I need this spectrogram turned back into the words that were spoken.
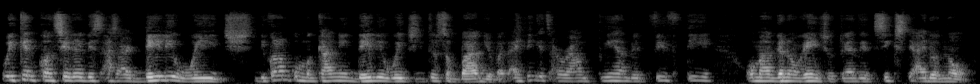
we can consider this as our daily wage. Di ko alam kung magkano yung daily wage dito sa Baguio, but I think it's around 350 o mga ganong range, so 360, I don't know.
